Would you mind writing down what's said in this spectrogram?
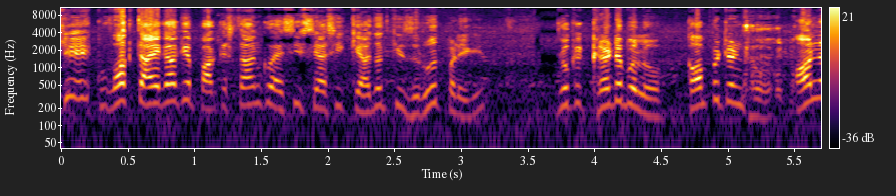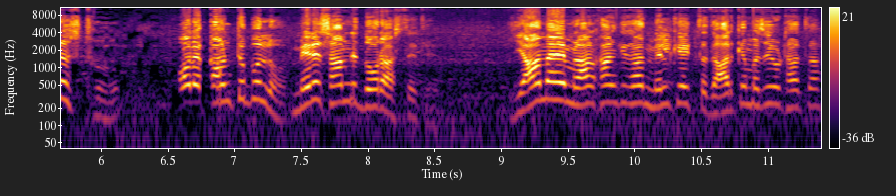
कि एक वक्त आएगा कि पाकिस्तान को ऐसी सियासी क्यादत की ज़रूरत पड़ेगी जो कि क्रेडिबल हो कॉम्पिटेंट हो ऑनेस्ट हो और अकाउंटेबल हो। मेरे सामने दो रास्ते थे। या मैं इमरान खान के साथ मिलकर इकतदार के मज़े उठाता,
